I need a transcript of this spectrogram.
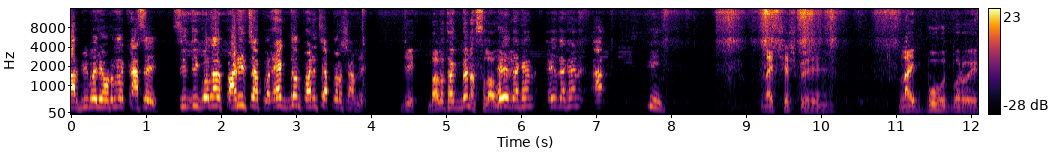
আর বিবাড়ি হোটেলের কাছে সিদ্দিক বাজার পানির চাপ কল একদম পানির চাপ কলের সামনে। জি ভালো থাকবেন আসসালাম এই দেখেন এই দেখেন কি? লাইভ শেষ করে দেন। লাইভ বহুত বড় হয়ে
